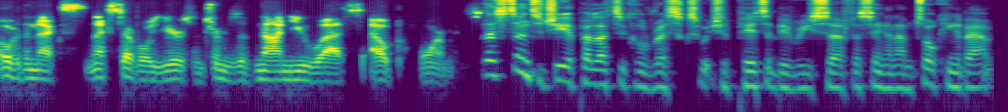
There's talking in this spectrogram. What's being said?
over the next next several years in terms of non-US outperformance. Let's turn to geopolitical risks, which appear to be resurfacing, and I'm talking about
